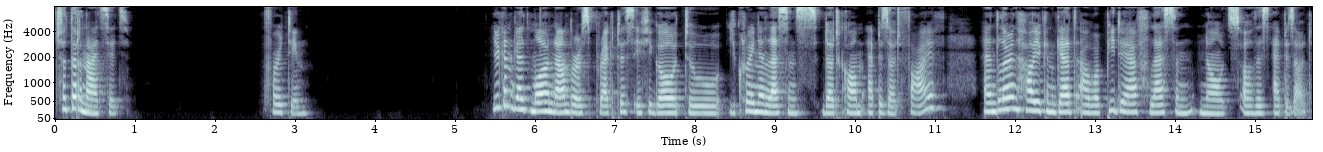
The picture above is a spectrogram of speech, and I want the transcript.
Чотирнадцять. Fourteen. You can get more numbers practice if you go to ukrainianlessons.com episode 5 and learn how you can get our PDF lesson notes of this episode.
